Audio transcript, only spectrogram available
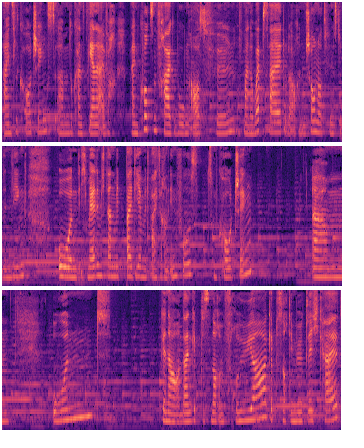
Einzelcoachings. Ähm, du kannst gerne einfach meinen kurzen Fragebogen ausfüllen auf meiner Website oder auch in den Show Notes findest du den Link. Und ich melde mich dann mit bei dir mit weiteren Infos zum Coaching. Ähm, und Genau, und dann gibt es noch im Frühjahr, gibt es noch die Möglichkeit,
